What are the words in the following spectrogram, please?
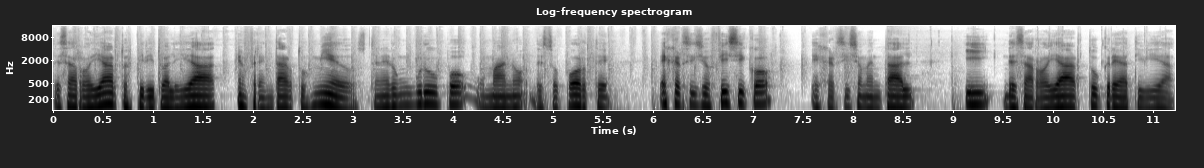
desarrollar tu espiritualidad, enfrentar tus miedos, tener un grupo humano de soporte, ejercicio físico, ejercicio mental y desarrollar tu creatividad.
